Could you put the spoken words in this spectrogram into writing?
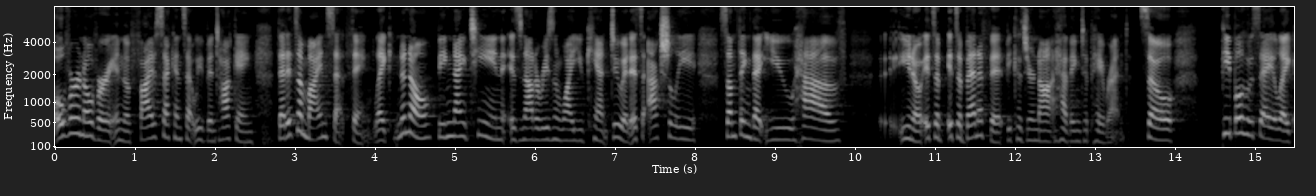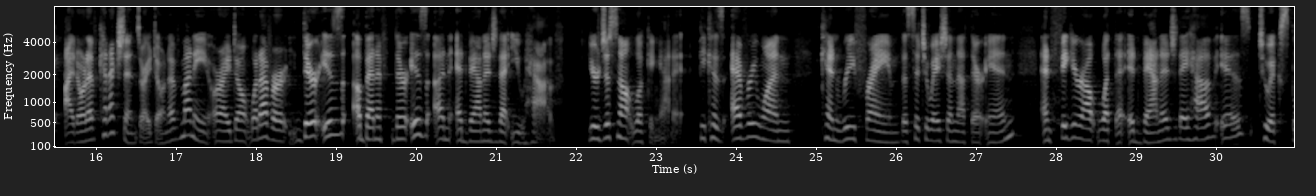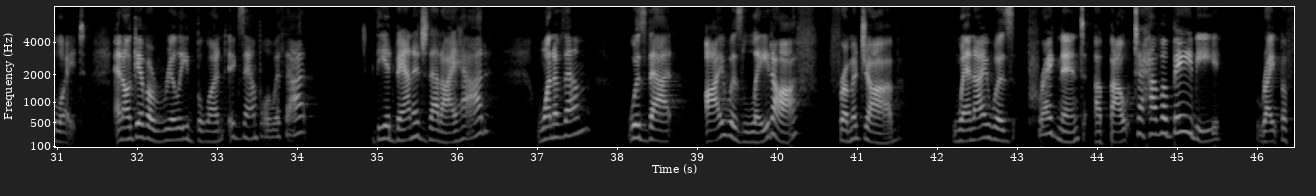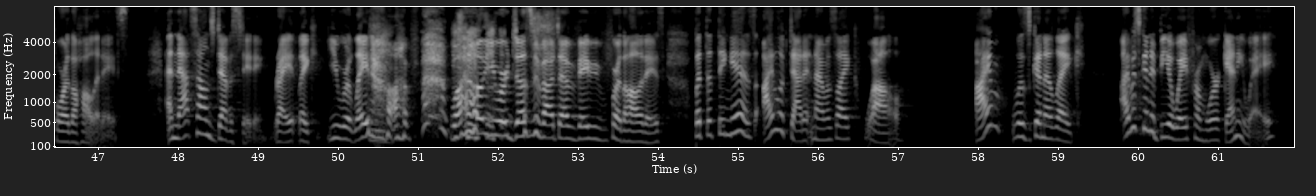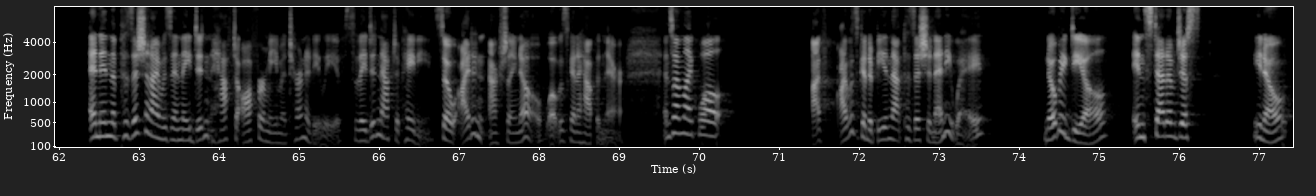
over and over in the five seconds that we've been talking that it's a mindset thing. Like, no, no, being 19 is not a reason why you can't do it. It's actually something that you have, you know, it's a it's a benefit because you're not having to pay rent. So people who say like I don't have connections or I don't have money or I don't whatever, there is a benefit there is an advantage that you have. You're just not looking at it because everyone can reframe the situation that they're in and figure out what the advantage they have is to exploit. And I'll give a really blunt example with that. The advantage that I had, one of them was that I was laid off from a job when I was pregnant, about to have a baby, right before the holidays. And that sounds devastating, right? Like you were laid mm. off while you were just about to have a baby before the holidays. But the thing is, I looked at it and I was like, well, I was going to like, I was going to be away from work anyway. And in the position I was in, they didn't have to offer me maternity leave. So they didn't have to pay me. So I didn't actually know what was going to happen there. And so I'm like, well, I, I was going to be in that position anyway. No big deal. Instead of just, you know,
